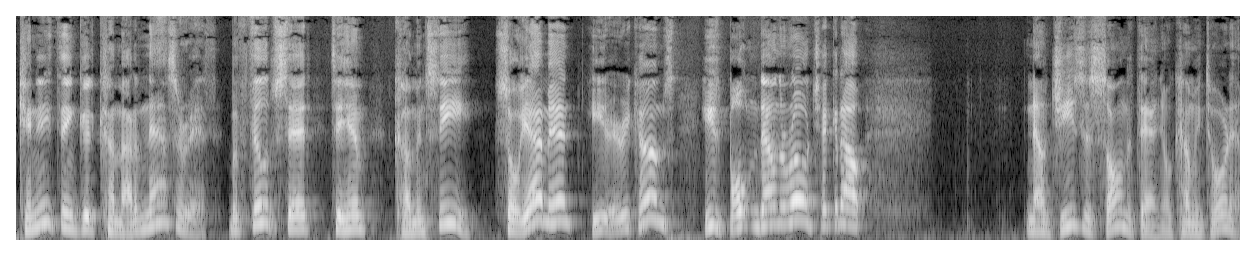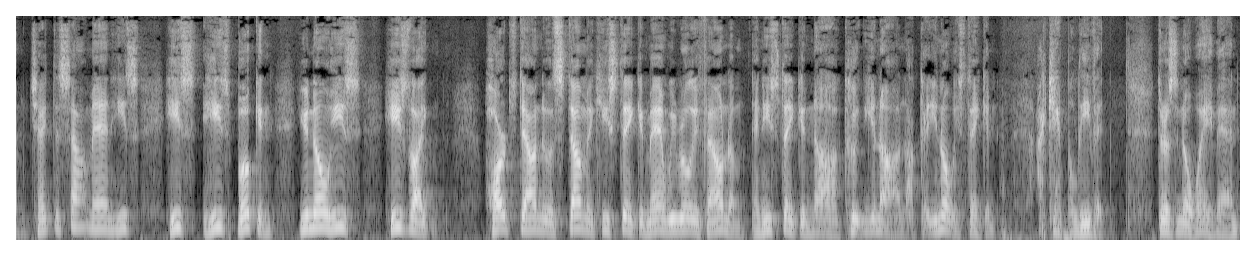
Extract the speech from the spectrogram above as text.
Can anything good come out of Nazareth? But Philip said to him, Come and see. So, yeah, man, he, here he comes. He's bolting down the road. Check it out. Now Jesus saw Nathanael coming toward him. Check this out, man. He's he's he's booking. You know, he's he's like hearts down to his stomach. He's thinking, man, we really found him. And he's thinking, nah, could you know, nah, you know, he's thinking, I can't believe it. There's no way, man.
